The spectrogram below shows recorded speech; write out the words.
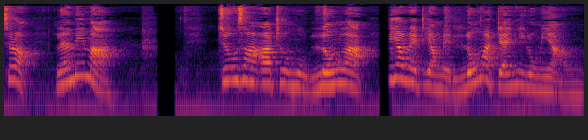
ဆိုတော့လမ်းဘေးမှာစူးစမ်းအားထုတ်မှုလုံးလတယောက်နဲ့တယောက်နဲ့လုံးဝတန်းညှိလို့မရဘူး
